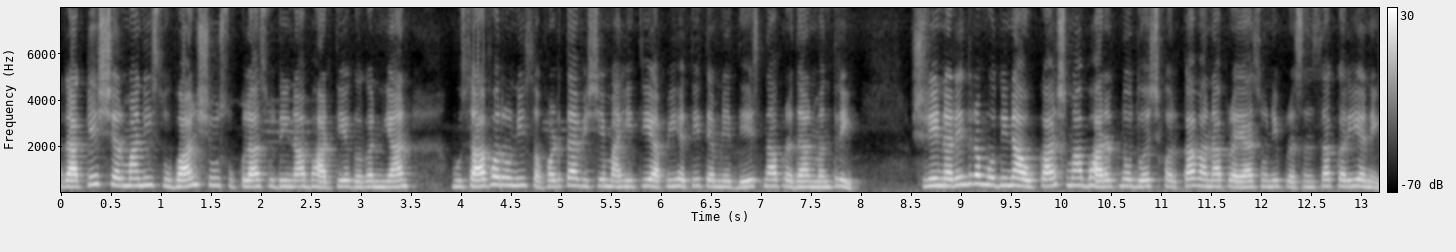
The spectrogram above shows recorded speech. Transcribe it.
રાકેશ શર્માની શુભાંશુ શુક્લા સુધીના ભારતીય ગગનયાન મુસાફરોની સફળતા વિશે માહિતી આપી હતી. તેમણે દેશના પ્રધાનમંત્રી શ્રી નરેન્દ્ર મોદીના અવકાશમાં ભારતનો ધ્વજ ફરકાવવાના પ્રયાસોની પ્રશંસા કરી અને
